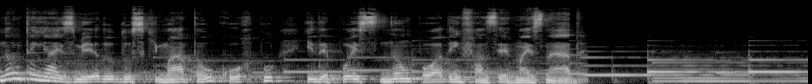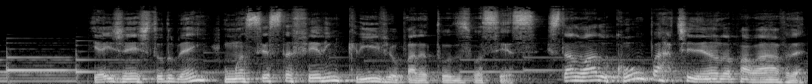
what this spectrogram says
Não tenhais medo dos que matam o corpo e depois não podem fazer mais nada. E aí, gente, tudo bem? Uma sexta-feira incrível para todos vocês. Está no ar o Compartilhando a Palavra.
